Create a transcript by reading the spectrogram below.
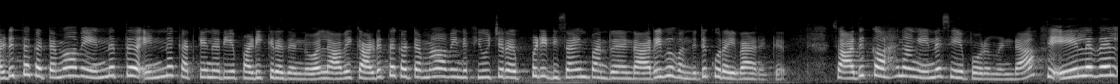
அடுத்த கட்டமாக அவை என்னத்தை என்ன கற்கை நிறைய படிக்கிறதுன்னோ இல்லை அவைக்கு அடுத்த கட்டமாக அவை இந்த ஃப்யூச்சரை எப்படி டிசைன் பண்ணுறன்ற அறிவு வந்துட்டு குறைவாக இருக்குது ஸோ அதுக்காக நாங்கள் என்ன செய்ய போகிறோம்டா ஏ லெவல்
